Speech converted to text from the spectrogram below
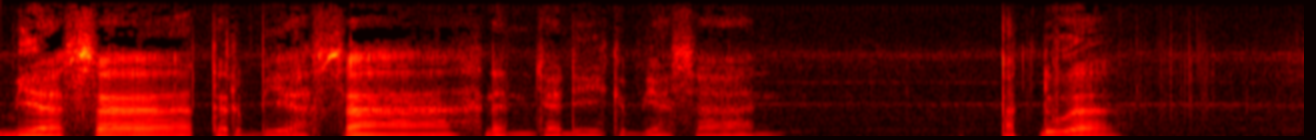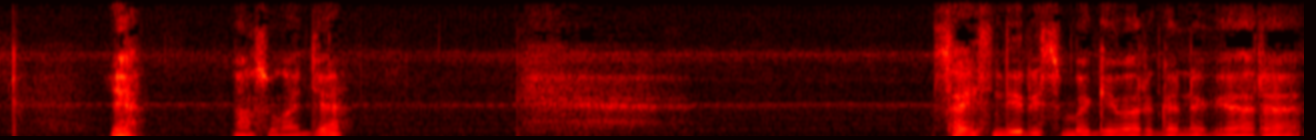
Biasa, terbiasa, dan jadi kebiasaan. Part 2. Ya, langsung aja. Saya sendiri sebagai warga negara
